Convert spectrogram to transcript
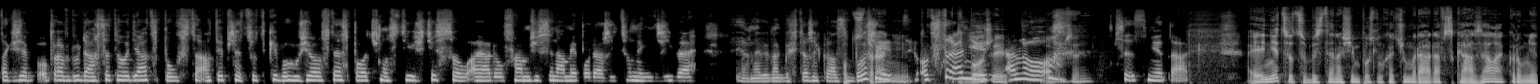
takže opravdu dá se toho dělat spousta a ty předsudky bohužel v té společnosti ještě jsou a já doufám, že se nám je podaří co nejdříve, já nevím, jak bych to řekla, zbořit, Odstranit. odstranit, Zbořit. ano, Dobře. přesně tak. A je něco, co byste našim posluchačům ráda vzkázala, kromě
